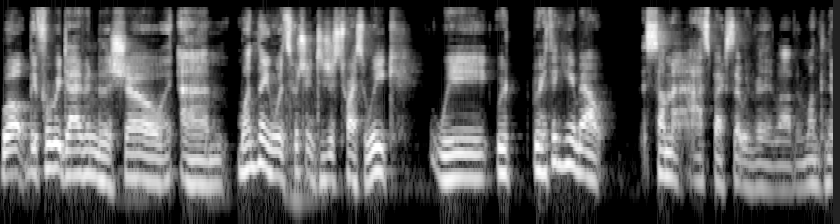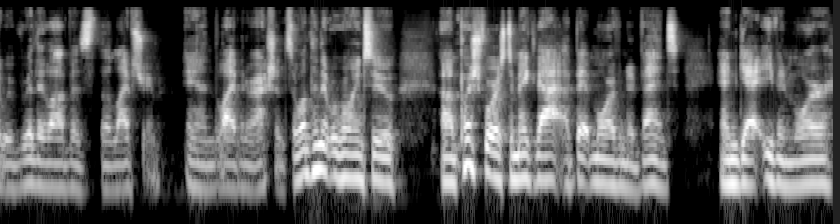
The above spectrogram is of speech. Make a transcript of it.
Well, before we dive into the show, um, one thing with switching to just twice a week, we we're, we're thinking about some aspects that we really love, and one thing that we really love is the live stream and live interaction. So one thing that we're going to um, push for is to make that a bit more of an event and get even more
